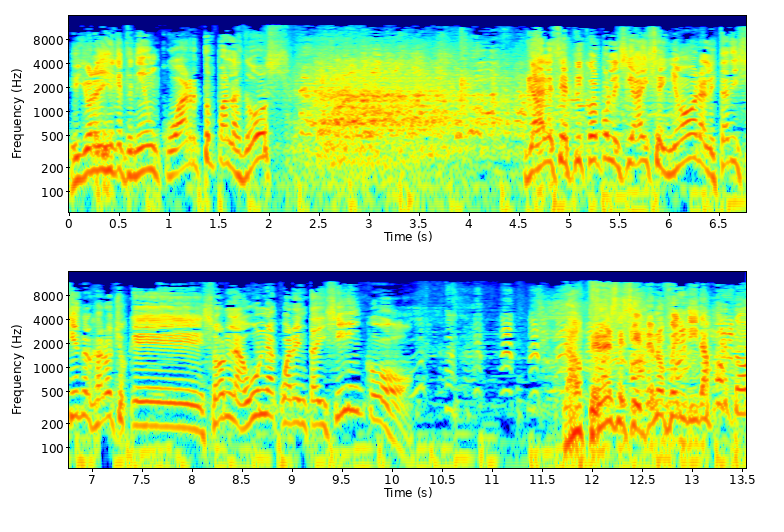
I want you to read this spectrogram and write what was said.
Y yo le dije que tenía un cuarto para las dos. Ya les explicó el policía, ay señora, le está diciendo el jarocho que son la 1.45. Ya ustedes se sienten ofendidas por todo.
